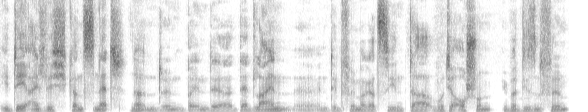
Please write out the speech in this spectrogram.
Idee eigentlich ganz nett. Ne? In, der Deadline, äh, in dem Filmmagazin, da wurde ja auch schon über diesen Film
